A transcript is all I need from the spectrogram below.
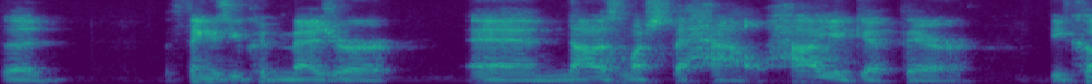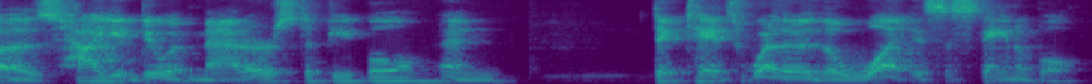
the, the things you could measure, and not as much the how, how you get there, because how you do it matters to people and dictates whether the what is sustainable.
